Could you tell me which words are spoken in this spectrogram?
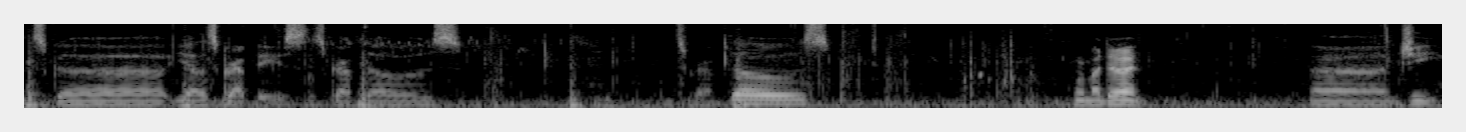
Let's go. Yeah, let's grab these. Let's grab those. Let's grab those. What am I doing? Uh, G.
